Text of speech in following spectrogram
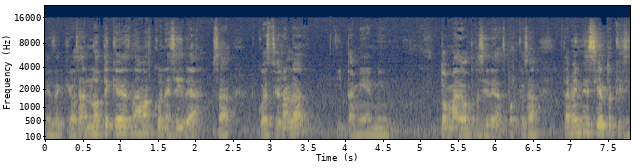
es de que, o sea, no te quedes nada más con esa idea, o sea, cuestiónala y también toma de otras ideas, porque, o sea, también es cierto que si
